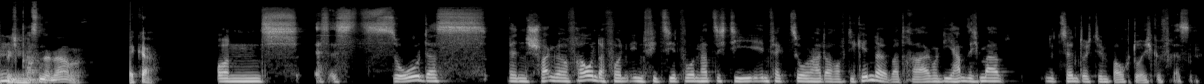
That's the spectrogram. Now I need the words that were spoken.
Welch passender Name. Lecker. Und es ist so, dass wenn schwangere Frauen davon infiziert wurden, hat sich die Infektion halt auch auf die Kinder übertragen und die haben sich mal dezent durch den Bauch durchgefressen.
